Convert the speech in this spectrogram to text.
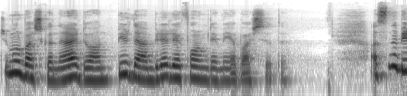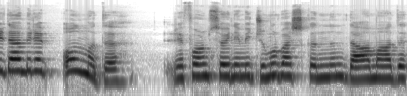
Cumhurbaşkanı Erdoğan birdenbire reform demeye başladı. Aslında birdenbire olmadı. Reform söylemi Cumhurbaşkanı'nın damadı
